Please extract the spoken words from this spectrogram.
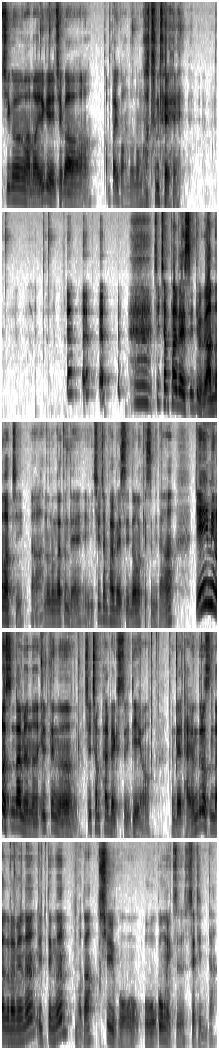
지금 아마 여기에 제가 깜빡이고 안 넣어놓은 것 같은데 7800SD를 왜 안 넣어놨지? 아, 안 넣어놓은 것 같은데. 여기 7800SD 넣어놓겠습니다. 게이밍으로 쓴다면은 1등은 7800SD에요. 근데 다연드로 쓴다 그러면은 1등은 뭐다? 7950X3D입니다.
